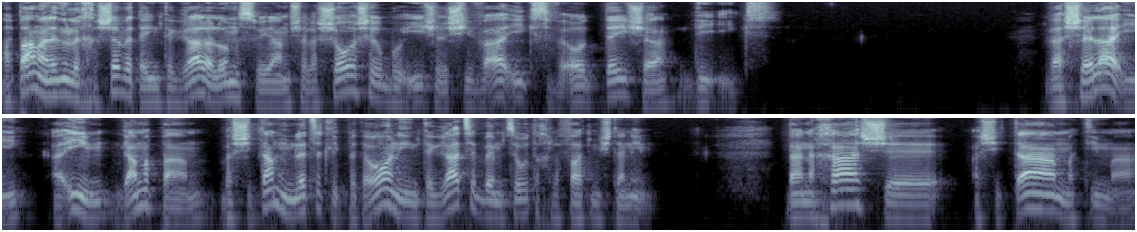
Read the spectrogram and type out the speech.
הפעם עלינו לחשב את האינטגרל הלא מסוים של השורש הרבועי של 7x ועוד 9 dx. והשאלה היא, האם, גם הפעם, בשיטה מומלצת לפתרון היא אינטגרציה באמצעות החלפת משתנים. בהנחה שהשיטה מתאימה,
